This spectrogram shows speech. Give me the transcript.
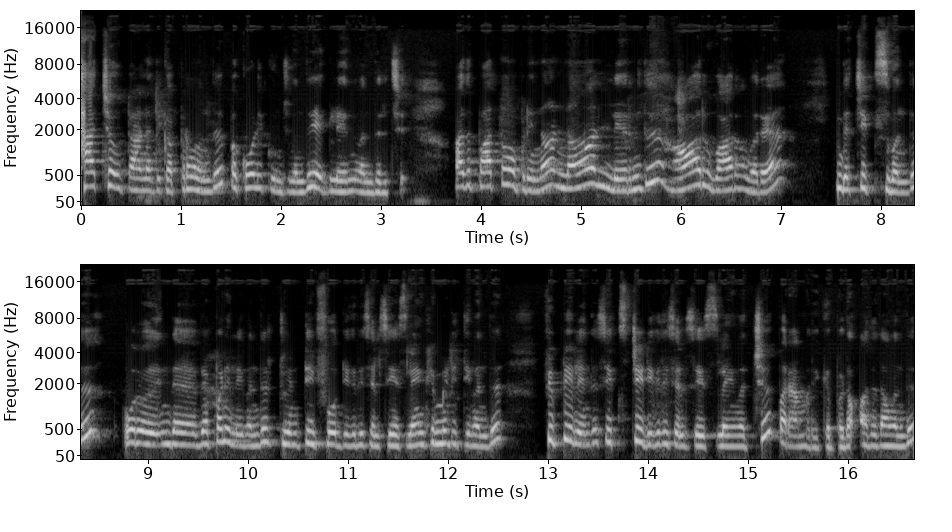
ஹேட்ச் அவுட் ஆனதுக்கப்புறம் வந்து இப்போ கோழி குஞ்சு வந்து எக்லேருந்து வந்துருச்சு. அது பார்த்தோம் அப்படின்னா நாலுலேருந்து ஆறு வாரம் வரை இந்த சிக்ஸ் வந்து ஒரு இந்த வெப்பநிலை வந்து டுவெண்ட்டி ஃபோர் டிகிரி செல்சியஸ்லையும் ஹியூமிடிட்டி வந்து ஃபிஃப்டிலேருந்து சிக்ஸ்டி டிகிரி செல்சியஸ்லையும் வச்சு பராமரிக்கப்படும். அதுதான் வந்து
